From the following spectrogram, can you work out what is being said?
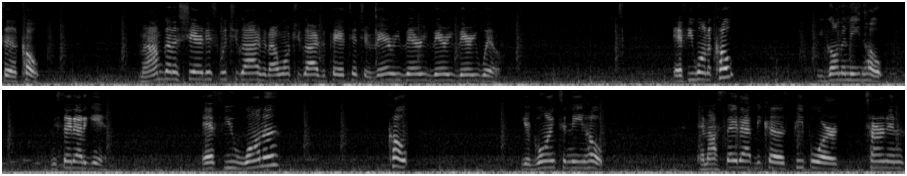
to cope. Now I'm gonna share this with you guys, and I want you guys to pay attention very, very, very, very well. If you want to cope, you're gonna need hope. Let me say that again. If you wanna cope, you're going to need hope. And I say that because people are turning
